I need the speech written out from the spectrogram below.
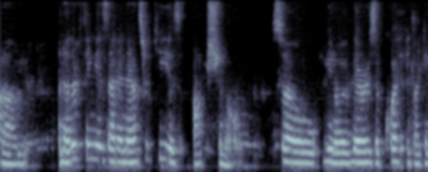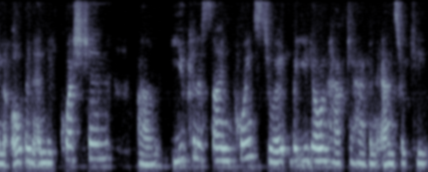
Um, another thing is that an answer key is optional. So, you know, there is a question, like an open-ended question, um, you can assign points to it, but you don't have to have an answer key.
